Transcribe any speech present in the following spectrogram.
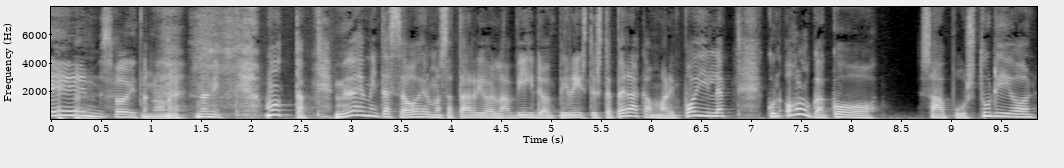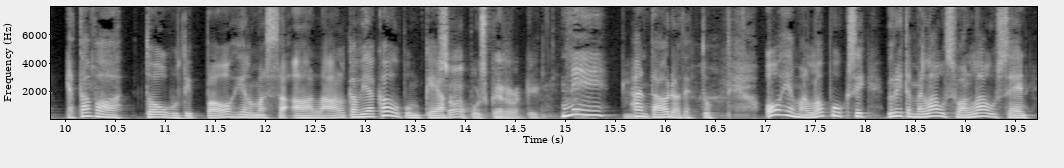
en soita. No niin. No niin. Mutta myöhemmin tässä ohjelmassa tarjoillaan vihdoin piristystä peräkammarin pojille, kun Olga K. saapuu studioon ja tavaa touhutippa ohjelmassa alla alkavia kaupunkeja. Saapuis kerrankin. Niin, häntä on odotettu. Ohjelman lopuksi yritämme lausua lauseen,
